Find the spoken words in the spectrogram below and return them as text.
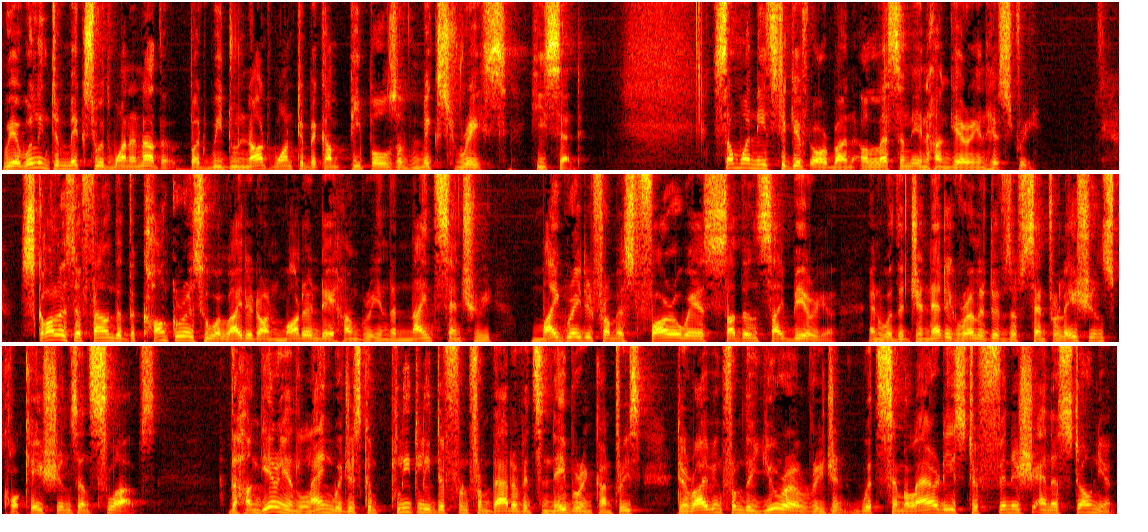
We are willing to mix with one another, but we do not want to become peoples of mixed race, he said. Someone needs to give Orban a lesson in Hungarian history. Scholars have found that the conquerors who alighted on modern day Hungary in the 9th century migrated from as far away as southern Siberia and were the genetic relatives of Central Asians, Caucasians, and Slavs. The Hungarian language is completely different from that of its neighboring countries, deriving from the Ural region with similarities to Finnish and Estonian.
